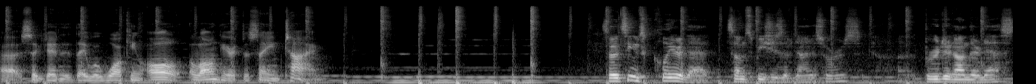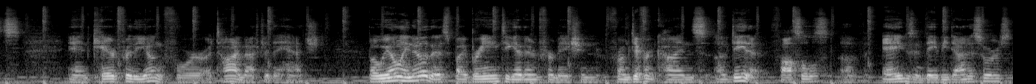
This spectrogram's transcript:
uh, suggesting that they were walking all along here at the same time. So it seems clear that some species of dinosaurs uh, brooded on their nests and cared for the young for a time after they hatched. But we only know this by bringing together information from different kinds of data fossils of eggs and baby dinosaurs,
